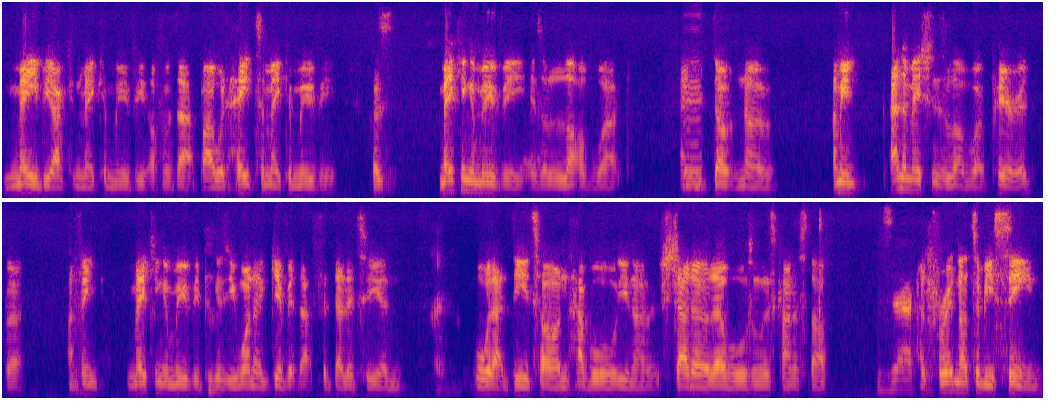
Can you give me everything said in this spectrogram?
maybe I can make a movie off of that. But I would hate to make a movie because making a movie is a lot of work and you don't know. I mean, animation is a lot of work, period. But I think making a movie because you want to give it that fidelity and all that detail and have all, you know, shadow levels and all this kind of stuff. Exactly. And for it not to be seen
